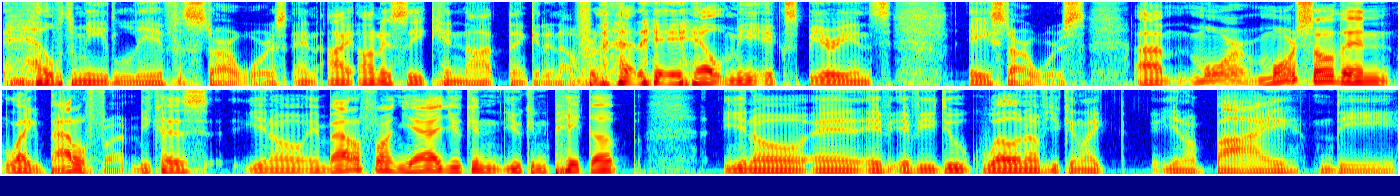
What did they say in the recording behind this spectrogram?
helped me live Star Wars, and I honestly cannot thank it enough for that. It helped me experience a Star Wars, um, more more so than like Battlefront because you know in Battlefront, yeah, you can you can pick up you know, and if if you do well enough, you can like you know buy the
